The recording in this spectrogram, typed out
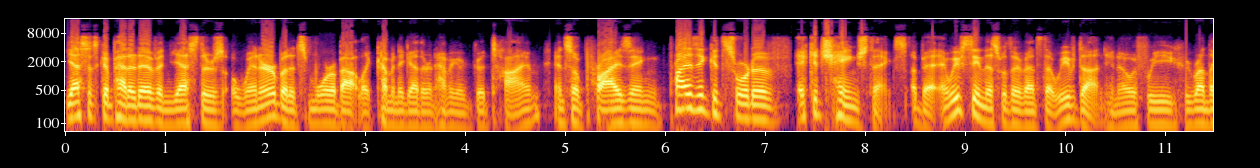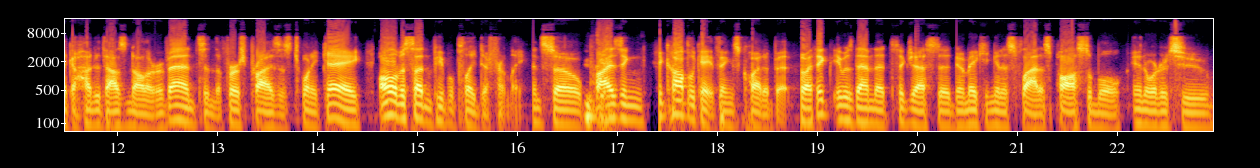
yes it's competitive and yes there's a winner, but it's more about like coming together and having a good time. And so prizing prizing could sort of it could change things a bit, and we've seen this with the events that we've done. You know, if we, we run like a hundred thousand dollar event and the first prize is twenty k, all of a sudden people play differently, and so mm-hmm. prizing can complicate things quite a bit. So I think it was them that suggested you know making it as flat as possible in order to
